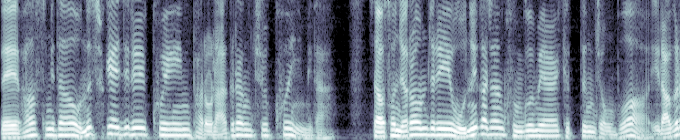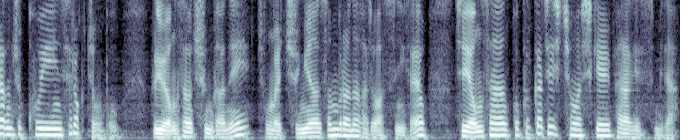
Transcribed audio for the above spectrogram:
네, 반갑습니다. 오늘 소개해드릴 코인 바로 라그랑주 코인입니다. 자, 우선 여러분들이 오늘 가장 궁금해할 급등 정보와 이 라그랑주 코인 세력 정보 그리고 영상 중간에 정말 중요한 선물 하나 가져왔으니까요. 제 영상 꼭 끝까지 시청하시길 바라겠습니다.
